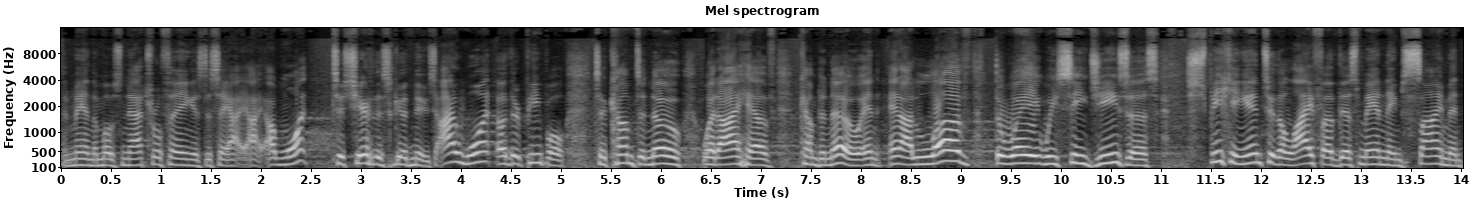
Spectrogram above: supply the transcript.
then man, the most natural thing is to say, I, I, I, want to share this good news. I want other people to come to know what I have come to know. And, and I love the way we see Jesus speaking into the life of this man named Simon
